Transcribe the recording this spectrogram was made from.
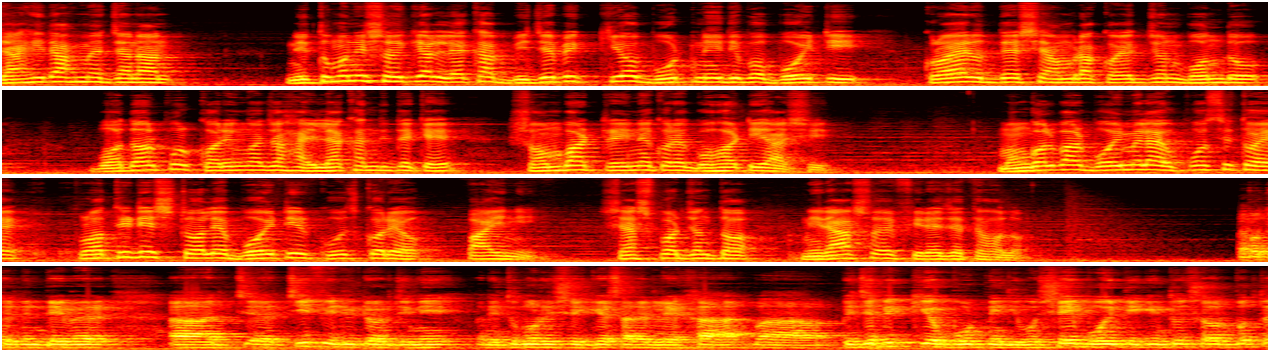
জাহিদ আহমেদ জানান, নিতুমণি শইকিয়ার লেখা বিজেপি কেউ বুট নিয়ে দিব বইটি ক্রয়ের উদ্দেশ্যে আমরা কয়েকজন বন্ধু বদরপুর, করিমগঞ্জ হাইলাকান্দি থেকে সোমবার ট্রেনে করে গুয়াহাটি আসি। মঙ্গলবার বইমেলায় উপস্থিত হয়ে প্রতিটি স্টলে বইটির খোঁজ করেও পাইনি। শেষ পর্যন্ত নিরাশ হয়ে ফিরে যেতে হলো। প্রতিদিন টিমের চিফ এডিটর যিনি ঋতুমণি শিকে স্যারের লেখা বা বিজেপি কিয় বুট নিয়ে দিব, সেই বইটি কিন্তু সর্বত্র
